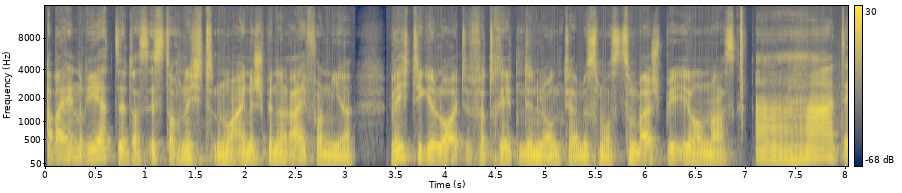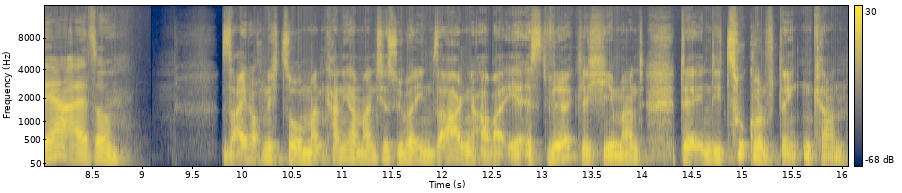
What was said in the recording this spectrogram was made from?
Aber Henriette, das ist doch nicht nur eine Spinnerei von mir. Wichtige Leute vertreten den Longtermismus, zum Beispiel Elon Musk. Aha, der also. Sei doch nicht so, man kann ja manches über ihn sagen, aber er ist wirklich jemand, der in die Zukunft denken kann.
